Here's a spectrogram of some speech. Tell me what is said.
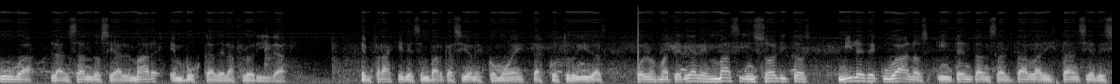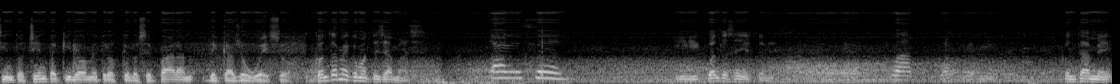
Cuba lanzándose al mar en busca de la Florida. En frágiles embarcaciones como estas, construidas con los materiales más insólitos, miles de cubanos intentan saltar la distancia de 180 kilómetros que los separan de Cayo Hueso. Contame cómo te llamas. sé. ¿Y cuántos años tenés? Cuatro. Contame,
